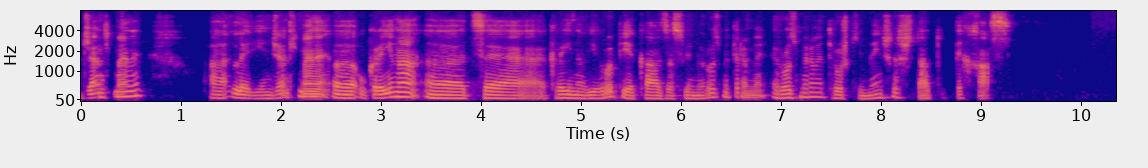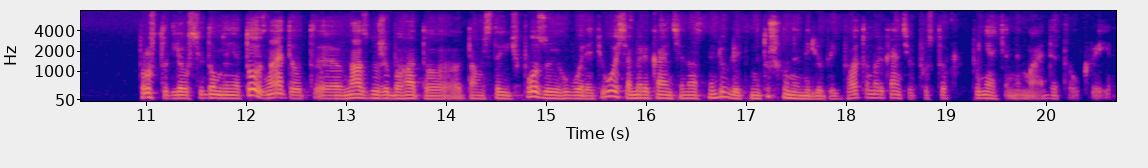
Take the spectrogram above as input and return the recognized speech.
джентльмени, леді і джентльмени, Україна е, це країна в Європі, яка за своїми розмірами, розмірами трошки менше штату Техас. Просто для усвідомлення того, знаєте, от е, в нас дуже багато там стають в позу і говорять: ось американці нас не люблять. Не то, що вони не люблять, багато американців просто поняття немає, де та Україна.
